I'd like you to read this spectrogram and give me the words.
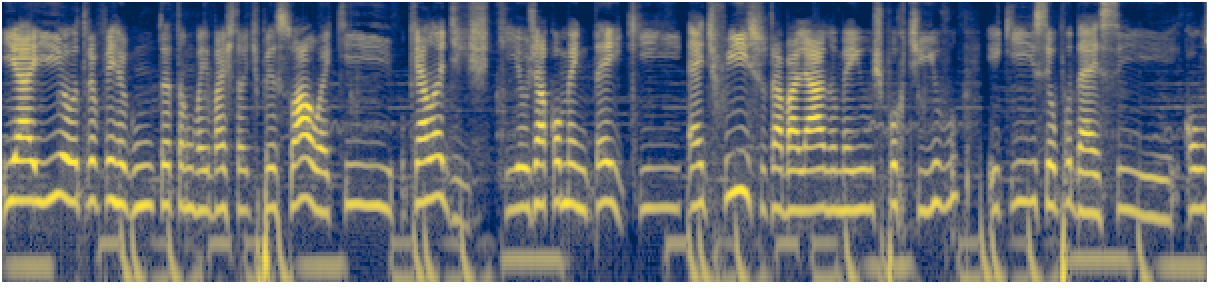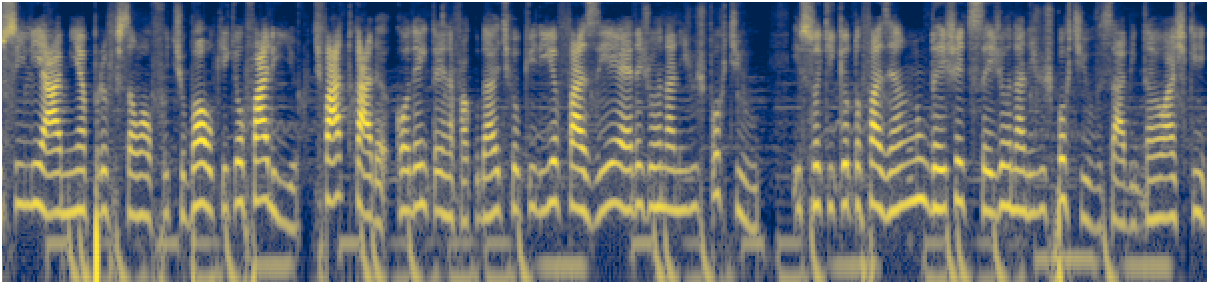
E aí outra pergunta também bastante pessoal é que o que ela diz, que eu já comentei que é difícil trabalhar no meio esportivo e que se eu pudesse conciliar minha profissão ao futebol, o que, que eu faria? De fato, cara, quando eu entrei na faculdade, o que eu queria fazer era jornalismo esportivo isso aqui que eu tô fazendo não deixa de ser jornalismo esportivo, sabe? Então eu acho que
